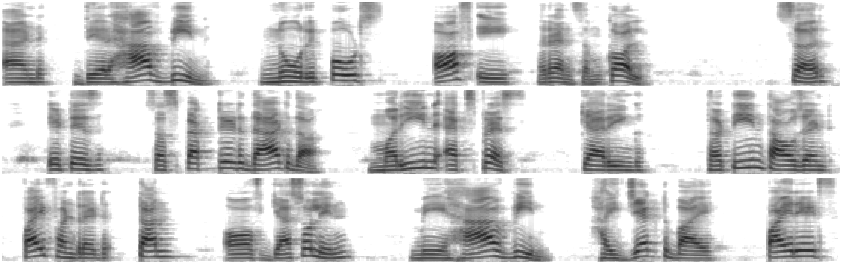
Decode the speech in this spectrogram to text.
and there have been no reports of a ransom call. Sir, it is suspected that the Marine Express carrying 13,500 ton of gasoline may have been hijacked by pirates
